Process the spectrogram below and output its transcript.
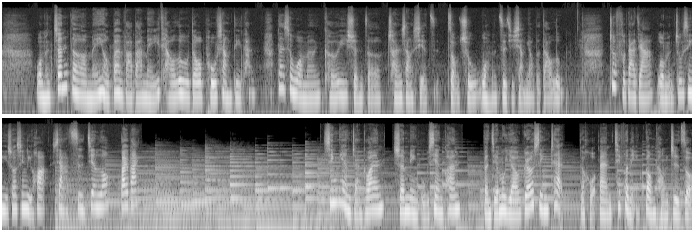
我们真的没有办法把每一条路都铺上地毯，但是我们可以选择穿上鞋子，走出我们自己想要的道路。祝福大家，我们朱心怡说心里话，下次见喽，拜拜。心念转个弯，生命无限宽。本节目由 Growing Tech 的伙伴 Tiffany 共同制作。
